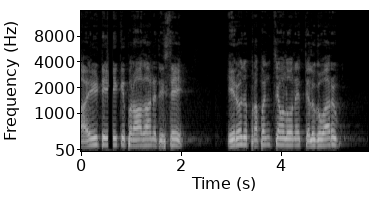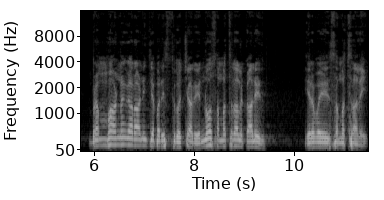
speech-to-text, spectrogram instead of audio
ఐటీకి ప్రాధాన్యత ఇస్తే ఈరోజు ప్రపంచంలోనే తెలుగువారు బ్రహ్మాండంగా రాణించే పరిస్థితికి వచ్చారు. ఎన్నో సంవత్సరాలు కాలేదు. ఇరవై ఐదు సంవత్సరాలే.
